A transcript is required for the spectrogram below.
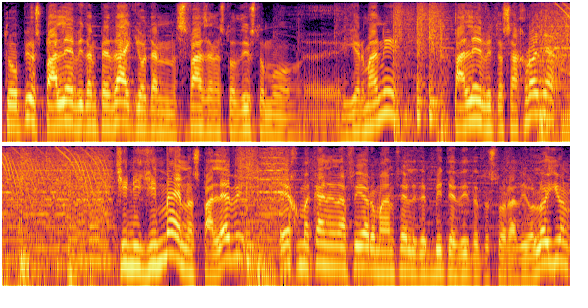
το οποίο παλεύει ήταν παιδάκι όταν σφάζανε στο Δίστομο ε, Γερμανοί. Παλεύει τόσα χρόνια. Κυνηγημένος παλεύει. Έχουμε κάνει ένα αφιέρωμα αν θέλετε μπείτε δείτε το στο ραδιολόγιο.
